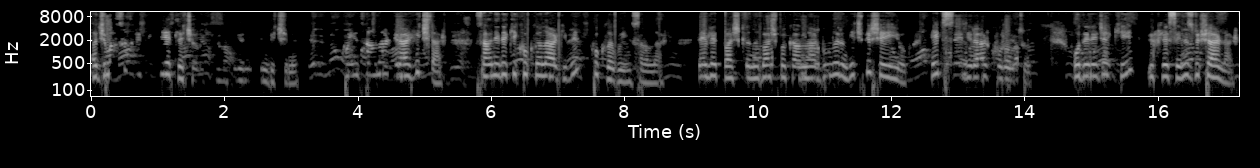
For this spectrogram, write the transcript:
Acımasız bir zihniyetle çalışıyor yönetim biçimi. Bu insanlar birer hiçler. Sahnedeki kuklalar gibi kukla bu insanlar. Devlet başkanı, başbakanlar bunların hiçbir şeyi yok. Hepsi birer kuruntu. O derece ki üfleseniz düşerler.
